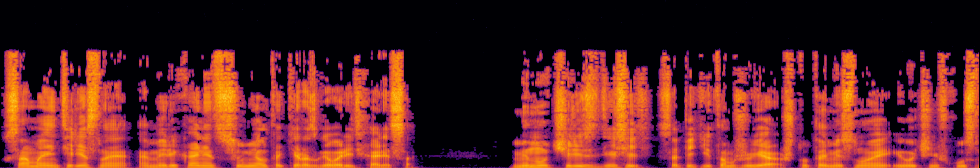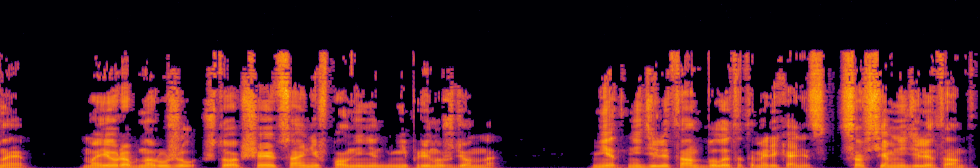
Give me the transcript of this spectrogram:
Самое интересное, американец сумел таки разговорить Харриса. Минут через десять, с аппетитом жуя что-то мясное и очень вкусное, майор обнаружил, что общаются они вполне непринужденно. Нет, не дилетант был этот американец, совсем не дилетант.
